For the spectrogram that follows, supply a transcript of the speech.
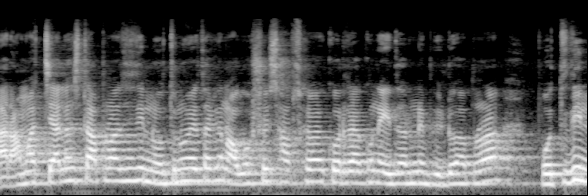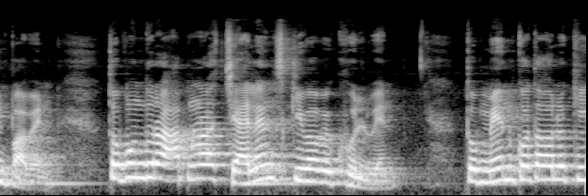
আর আমার চ্যানেলটা আপনারা যদি নতুন হয়ে থাকেন, অবশ্যই সাবস্ক্রাইব করে রাখুন। এই ধরনের ভিডিও আপনারা প্রতিদিন পাবেন। তো বন্ধুরা, আপনারা চ্যালেঞ্জ কীভাবে খুলবেন? তো মেন কথা হলো কি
